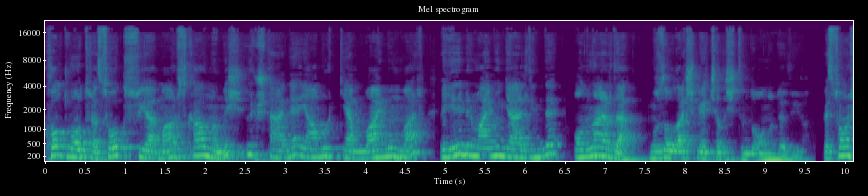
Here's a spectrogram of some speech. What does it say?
cold water'a soğuk suya maruz kalmamış 3 tane yağmur yiyen maymun var ve yeni bir maymun geldiğinde onlar da muza ulaşmaya çalıştığında onu dövüyor. Ve sonra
